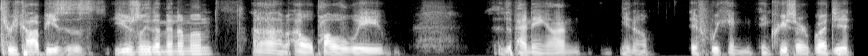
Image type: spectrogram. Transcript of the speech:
three copies is usually the minimum. Um, I will probably, depending on you know if we can increase our budget,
